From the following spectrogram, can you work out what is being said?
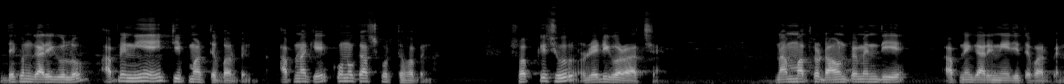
দেখুন গাড়িগুলো, আপনি নিয়েই টিপ মারতে পারবেন, আপনাকে কোনো কাজ করতে হবে না। সব কিছু রেডি করা আছে। নামমাত্র ডাউন পেমেন্ট দিয়ে আপনি গাড়ি নিয়ে যেতে পারবেন।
